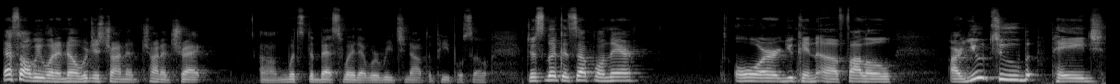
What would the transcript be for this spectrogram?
that's all we want to know. We're just trying to trying to track um, what's the best way that we're reaching out to people. So just look us up on there, or you can uh, follow our YouTube page,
